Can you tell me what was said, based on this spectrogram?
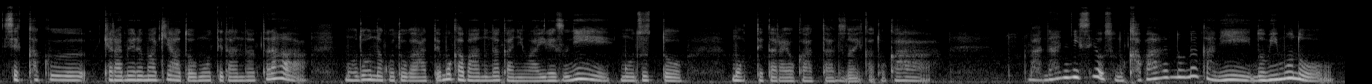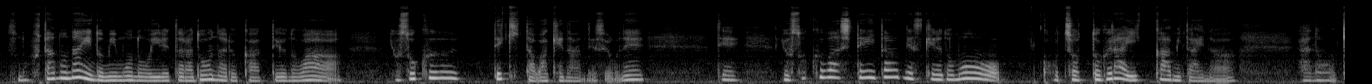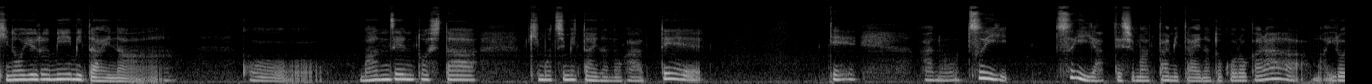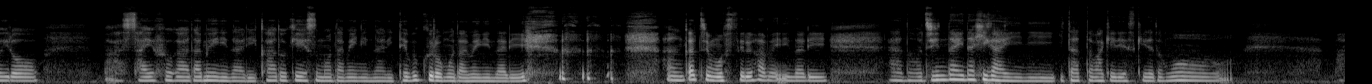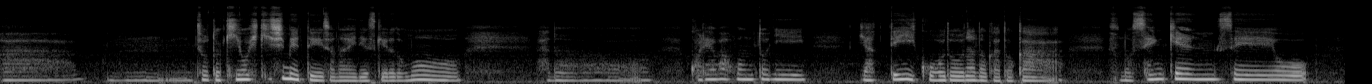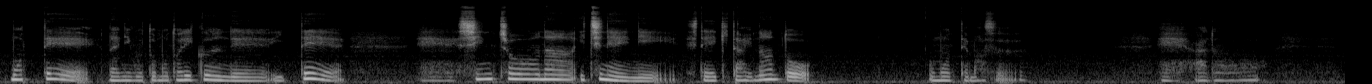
せっかくキャラメルマキアートを持ってたんだったらもうどんなことがあってもカバンの中には入れずにもうずっと持ってたらよかったんじゃないかとかまあ何にせよそのカバンの中に飲み物をその蓋のない飲み物を入れたらどうなるかっていうのは予測できたわけなんですよね。で予測はしていたんですけれどもこうちょっとぐらいいっかみたいなあの気の緩みみたいなこう漫然とした気持ちみたいなのがあってであのついついやってしまったみたいなところからいろいろ財布がダメになりカードケースもダメになり手袋もダメになり ハンカチも捨てる羽目になりあの甚大な被害に至ったわけですけれどもあうんちょっと気を引き締めてじゃないですけれどもあのこれは本当にやっていい行動なのかとかその先見性を持って何事も取り組んでいて、えー、慎重な一年にしていきたいなと思ってます。えー、あの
